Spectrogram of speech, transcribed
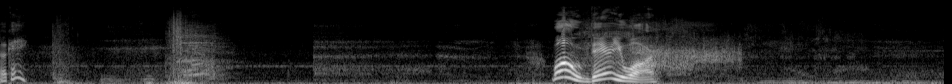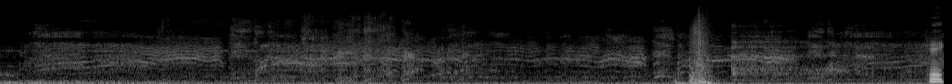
Okay. Whoa, there you are. Okay,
